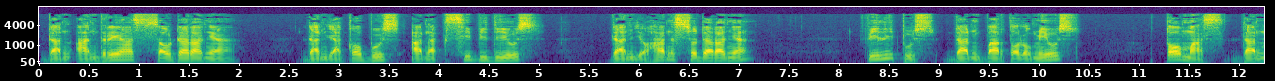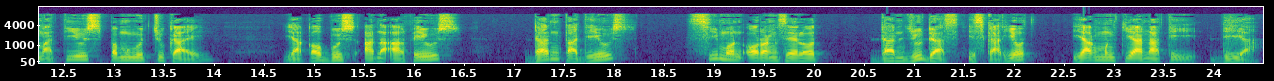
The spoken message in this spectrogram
dan Andreas saudaranya, dan Yakobus anak Sibidius, dan Yohanes saudaranya, Filipus dan Bartolomeus, Thomas dan Matius pemungut cukai, Yakobus anak Alfeus, dan Tadius, Simon orang Zelot, dan Yudas Iskariot yang mengkhianati dia.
